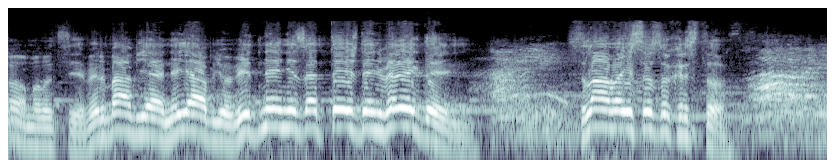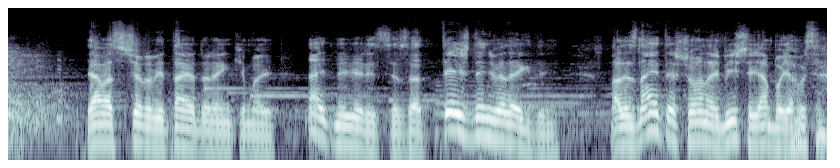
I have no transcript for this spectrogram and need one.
О, молодці. Верба б'є, не я б'ю віднині за тиждень Великдень. Слава Ісусу Христу! Я вас щиро вітаю, доренькі мої. Навіть не віриться за тиждень Великдень. Але знаєте, що найбільше я боявся?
